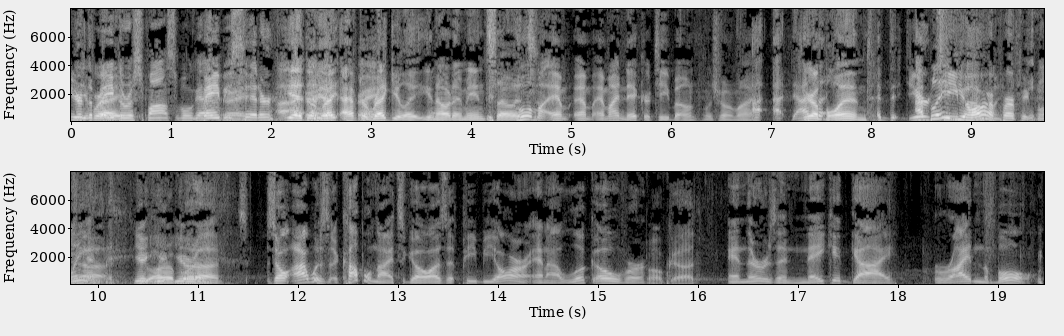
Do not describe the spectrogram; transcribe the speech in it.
you're the Right. the responsible guy, Babysitter. I- yeah, the I- reg- I have to regulate. You know what I mean? So Who it's, am I? Am, am, am I Nick or T Bone? Which one am I? I- I- you're a blend. I You're believe you T-Bone. are a perfect blend. Uh, you're, you are a you're, uh, blend. So I was a couple nights ago. I was at PBR, and I look over, oh God. And there was a naked guy riding the bull.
